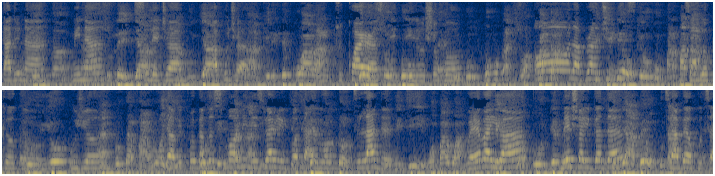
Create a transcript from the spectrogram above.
Kaduna, Mina, Suleja, Abuja, to Kwara, in Oshogbo, all our branches. To Yokogo, Ujo. There will be program this morning. is very important. To London, wherever you are, make sure you get there. To Abeokuta.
